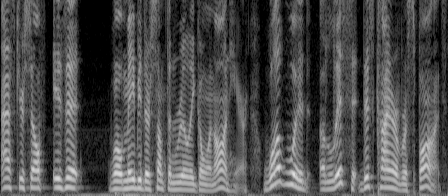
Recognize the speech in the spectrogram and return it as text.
ask yourself, is it well maybe there's something really going on here? What would elicit this kind of response?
